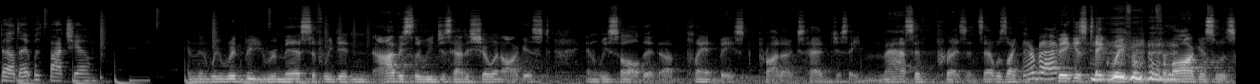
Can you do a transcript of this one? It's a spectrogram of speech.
Build it with Bacio. And then we would be remiss if we didn't. Obviously, we just had a show in August, and we saw that uh, plant-based products had just a massive presence. That was like They're the back. biggest takeaway from, from August was,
